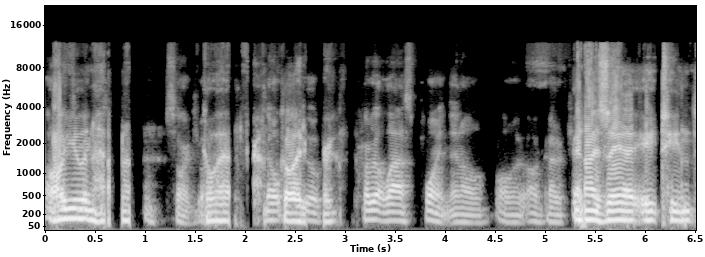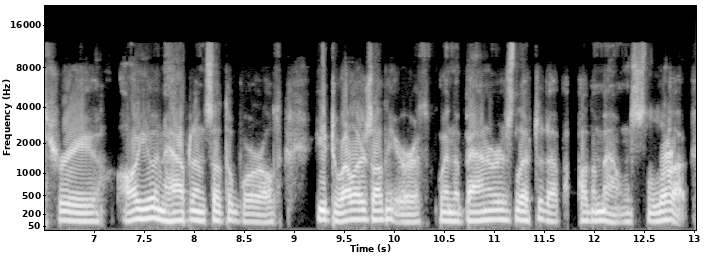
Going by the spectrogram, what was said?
All you inhabitants. Sorry, go, go ahead. No, go ahead. Go, cover that last point, then I'll, I'll, I'll got a few. In Isaiah eighteen three, all you inhabitants of the world, you dwellers on the earth, when the banner is lifted up on the mountains, look,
